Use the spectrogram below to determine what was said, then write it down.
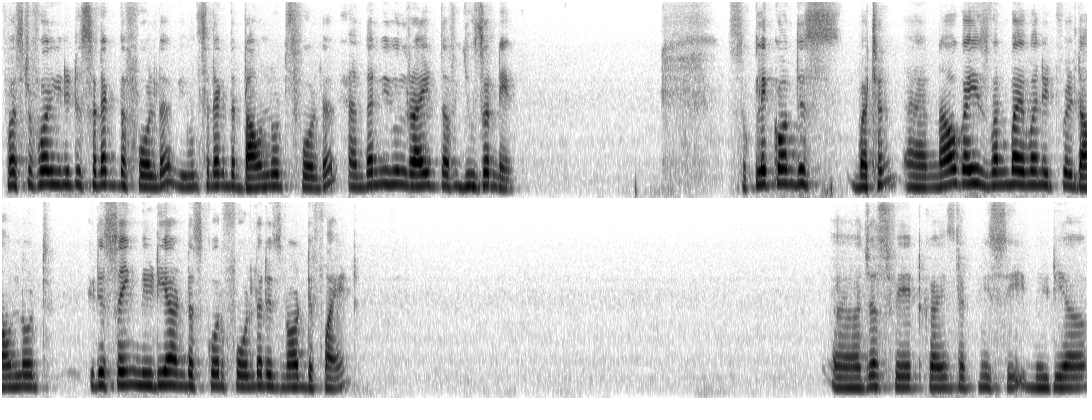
first of all you need to select the folder. We will select the downloads folder and then we will write the username. So click on this button and now guys one by one it will download. It is saying media underscore folder is not defined uh, just wait guys. Let me see media.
